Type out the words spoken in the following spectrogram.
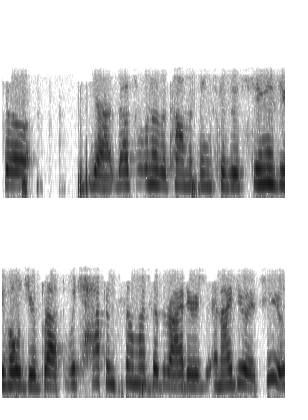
so yeah, that's one of the common things because as soon as you hold your breath, which happens so much with riders, and I do it too,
